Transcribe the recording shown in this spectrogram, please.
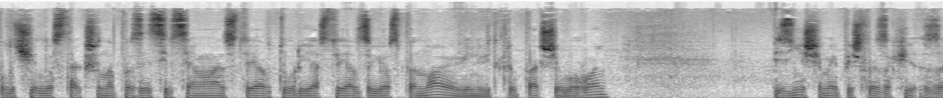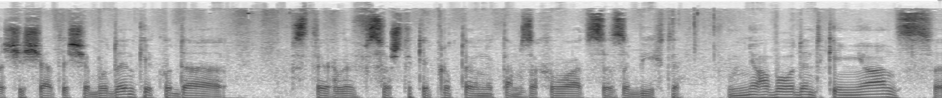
Получилось так, що на позиції в цей момент стояв тур, я стояв за його спиною, він відкрив перший вогонь. Пізніше ми пішли зачищати ще будинки, куди встигли все ж таки противник там заховатися, забігти. У нього був один такий нюанс. е,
